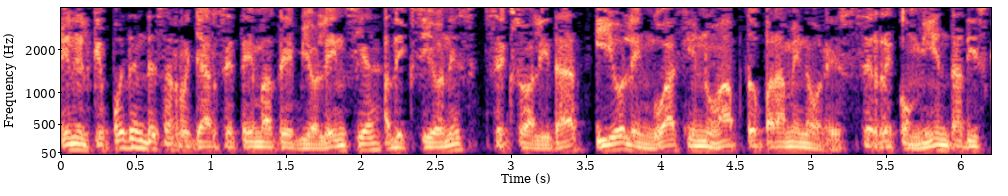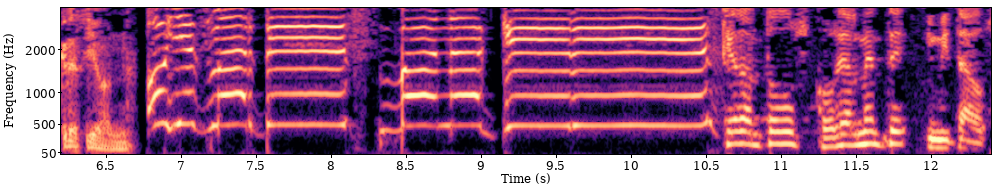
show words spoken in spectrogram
en el que pueden desarrollarse temas de violencia, adicciones, sexualidad y o lenguaje no apto para menores. Se recomienda discreción. Hoy es martes. Van a querer. Quedan todos cordialmente invitados.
